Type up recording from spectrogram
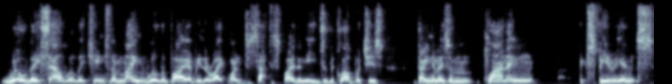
will they sell? Will they change their mind? Will the buyer be the right one to satisfy the needs of the club, which is dynamism, planning, experience,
